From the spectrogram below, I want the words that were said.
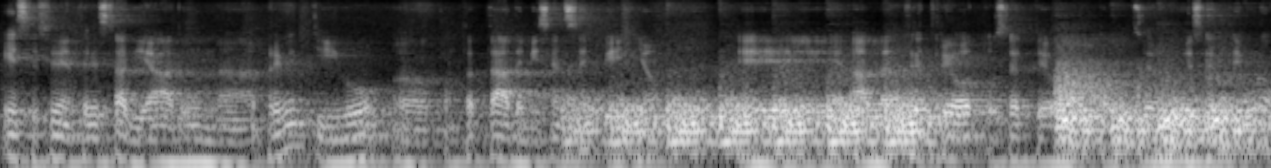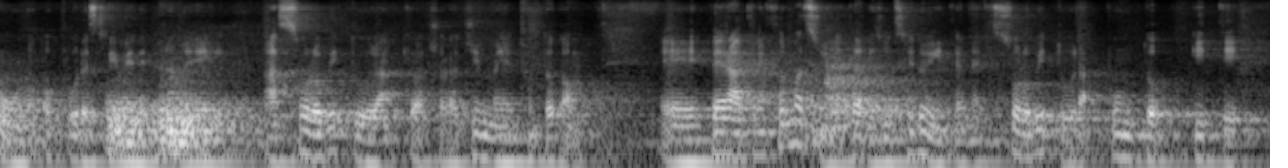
e se siete interessati ad un preventivo eh, contattatemi senza impegno eh, al 338 78 02711 oppure scrivetemi una mail a solopittura.gmail.com per altre informazioni andate sul sito internet solopittura.it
